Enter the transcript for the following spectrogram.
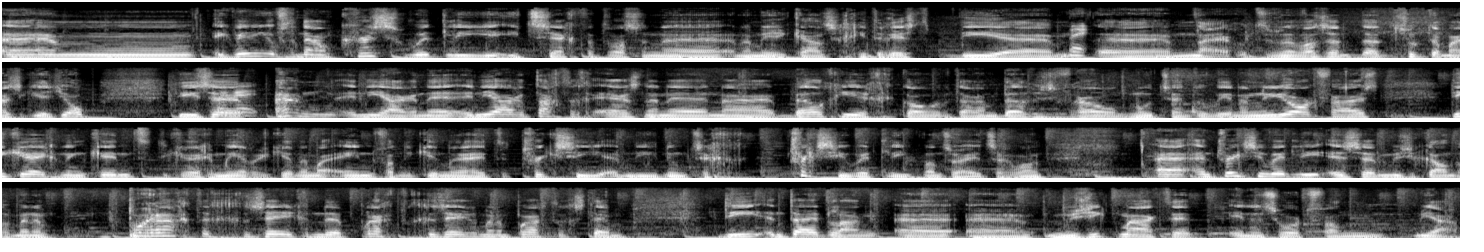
um, ik weet niet of de naam Chris Whitley je iets zegt. Dat was een, uh, een Amerikaanse gitarist. Die, uh, nee. uh, nou ja, goed, was een, dat zoek daar maar eens een keertje op. Die is okay. in, de jaren, in de jaren 80 ergens naar, naar België gekomen. Heeft daar een Belgische vrouw ontmoet. Zijn toen weer naar New York verhuisd. Die kregen een kind. Die kregen meerdere kinderen. Maar een van die kinderen heette Trixie. En die noemt zich Trixie Whitley. Want zo heet ze gewoon. en Trixie Whitley is een muzikant met een prachtig gezegende, prachtig gezegend met een prachtige stem. Die een tijd lang muziek maakte in een soort van ja,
